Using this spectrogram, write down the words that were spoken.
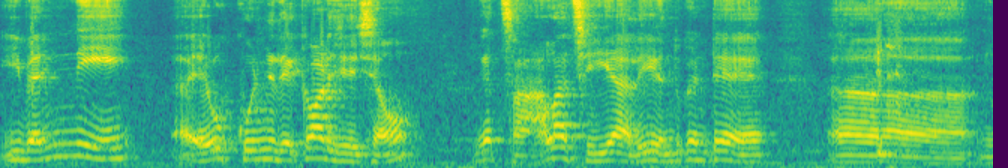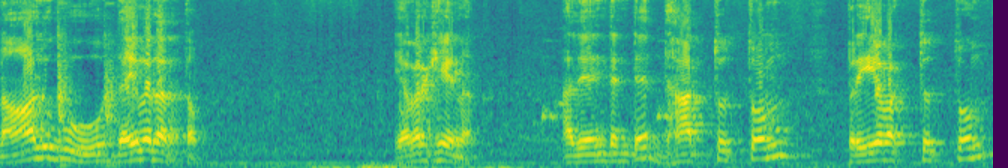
ఇవన్నీ ఏవో కొన్ని రికార్డ్ చేశాం. ఇంకా చాలా చెయ్యాలి. ఎందుకంటే నాలుగు దైవదత్తం. ఎవరికైనా. అదేంటంటే ధాతృత్వం ప్రియవక్తృత్వం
